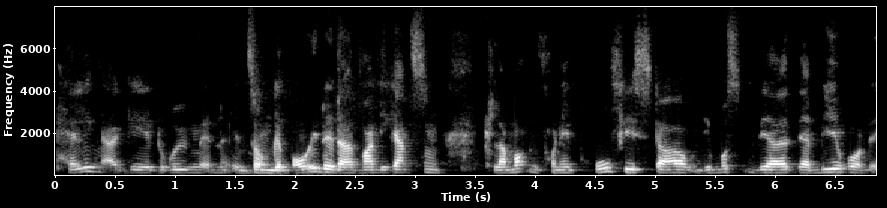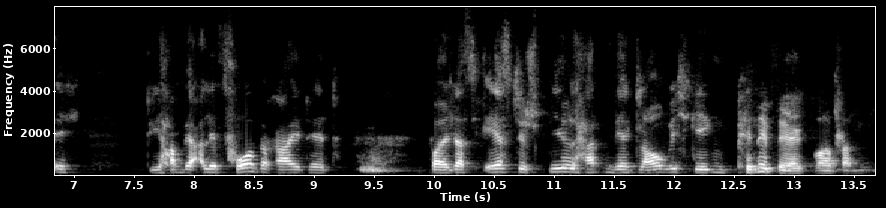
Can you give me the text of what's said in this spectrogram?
Helling AG drüben in, in so einem Gebäude, da waren die ganzen Klamotten von den Profis da und die mussten wir, der Miro und ich, die haben wir alle vorbereitet, weil das erste Spiel hatten wir, glaube ich, gegen Pinneberg, war dann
